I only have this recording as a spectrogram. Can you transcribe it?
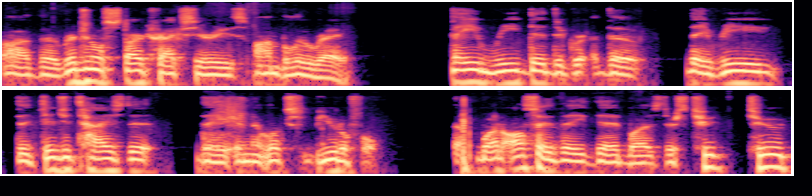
uh, the original Star Trek series on Blu-ray. They redid the the they re they digitized it. They and it looks beautiful. What also they did was there's two two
